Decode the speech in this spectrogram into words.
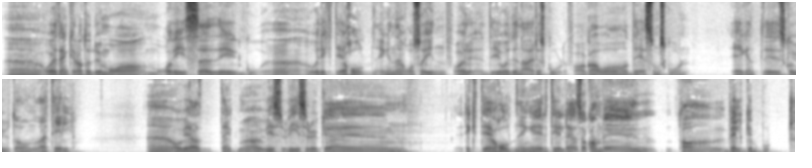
Uh, og jeg tenker at du må, må, vise de gode og riktige holdningene også innenfor de ordinære skolefaga og det som skolen egentlig skal utdanne deg til. Uh, og vi har tenkt viser, viser du ikke uh, riktige holdninger til det, så kan vi ta, velge bort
